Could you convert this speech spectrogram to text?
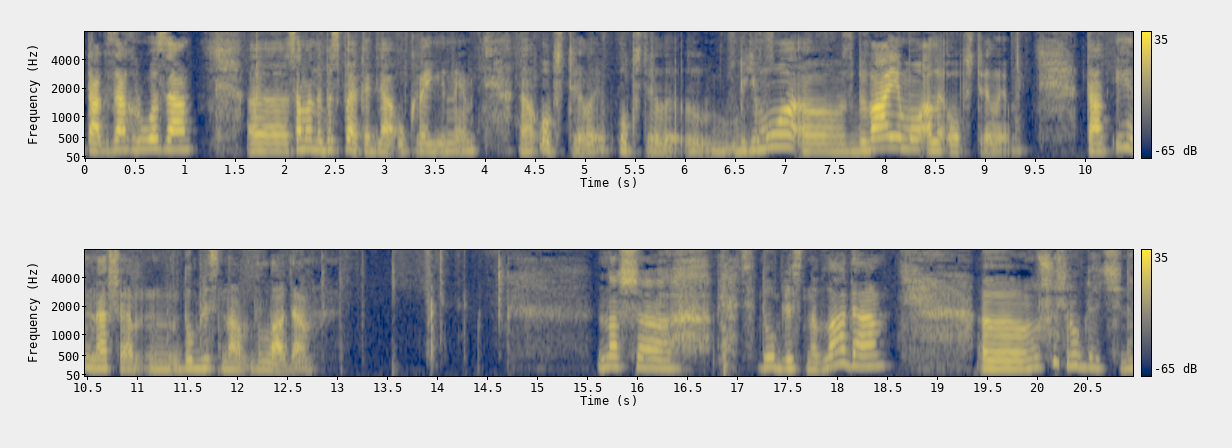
Так, загроза, е, сама небезпека для України. Е, Обстріли, обстріли. Б'ємо, збиваємо, але обстріли. Так, і наша доблісна влада. Наша блядь, доблісна влада. Е, щось роблять, да.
